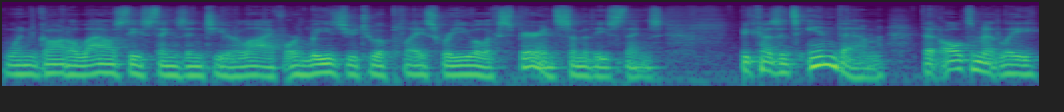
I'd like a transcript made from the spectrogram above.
when God allows these things into your life or leads you to a place where you will experience some of these things. Because it's in them that ultimately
